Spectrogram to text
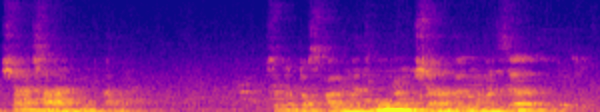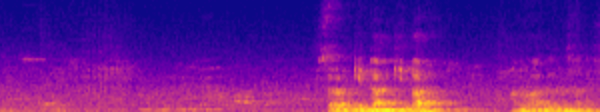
syarah-syarah muktabar. Seperti Al-Majmu', Syarah Al-Muhazzab. Serang kitab-kitab anu ageng sanes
